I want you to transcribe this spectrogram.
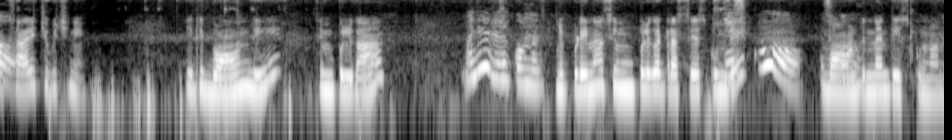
ఒకసారి చూపించినాయి ఇది బాగుంది. సింపుల్గా. ఎప్పుడైనా సింపుల్గా డ్రెస్ వేసుకుంటే బాగుంటుందని తీసుకున్నాను.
